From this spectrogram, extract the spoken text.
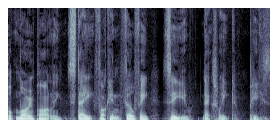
but more importantly, stay fucking filthy. See you next week. Peace.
